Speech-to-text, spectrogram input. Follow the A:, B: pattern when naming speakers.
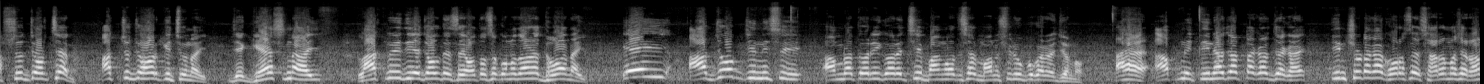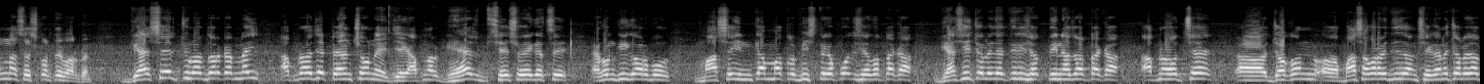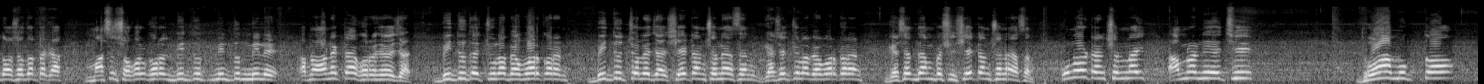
A: আশ্চর্য হচ্ছেন? আশ্চর্য হওয়ার কিছু নাই। যে গ্যাস নাই, লাকড়ি দিয়ে জ্বলতেছে, অথচ কোনো ধরনের ধোয়া নাই। এই আজব জিনিসই আমরা তৈরি করেছি বাংলাদেশের মানুষের উপকারের জন্য। হ্যাঁ আপনি তিন হাজার টাকার জায়গায় তিনশো টাকা খরচে সারা মাসে রান্না শেষ করতে পারবেন। গ্যাসের চুলার দরকার নাই। আপনারা যে টেনশনে যে আপনার গ্যাস শেষ হয়ে গেছে, এখন কি করব? মাসে ইনকাম মাত্র বিশ থেকে পঁচিশ হাজার টাকা, গ্যাসই চলে যায় তিরিশ তিন হাজার টাকা। আপনার হচ্ছে যখন বাসা ভাড়া দিয়ে যান, সেখানে চলে যায় দশ হাজার টাকা। মাসে সকল খরচ বিদ্যুৎ বিদ্যুৎ মিলে আপনার অনেক টাকা খরচ হয়ে যায়। বিদ্যুতের চুলা ব্যবহার করেন, বিদ্যুৎ চলে যায়, সেই টেনশনে আছেন। গ্যাসের চুলা ব্যবহার করেন, গ্যাসের দাম বেশি, সেই টেনশনে আছেন। কোনো টেনশন নাই। আমরা নিয়েছি ধোঁয়া মুক্ত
